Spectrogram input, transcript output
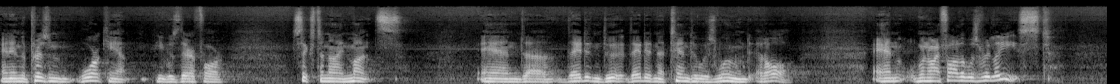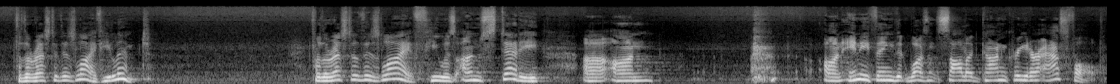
And in the prison war camp, he was there for six to nine months, and uh, they didn't do they didn't attend to his wound at all. And when my father was released, for the rest of his life, he limped. For the rest of his life, he was unsteady uh, on, on anything that wasn't solid concrete or asphalt.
